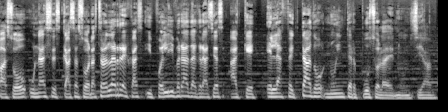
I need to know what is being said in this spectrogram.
Pasó unas escasas horas tras las rejas y fue librada gracias a que el afectado no interpuso la denuncia.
